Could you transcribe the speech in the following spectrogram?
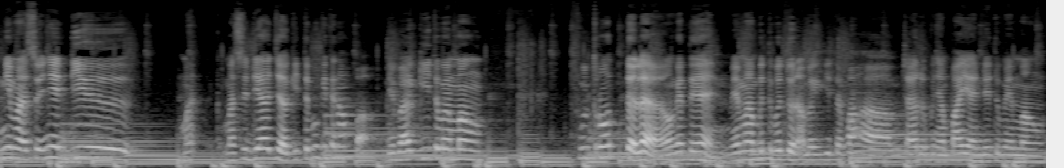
Ni maksudnya dia ma- masa dia ajar kita pun kita nampak. Dia bagi tu memang full throttle lah orang kata kan. Memang betul-betul nak bagi kita faham. Cara penyampaian dia tu memang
